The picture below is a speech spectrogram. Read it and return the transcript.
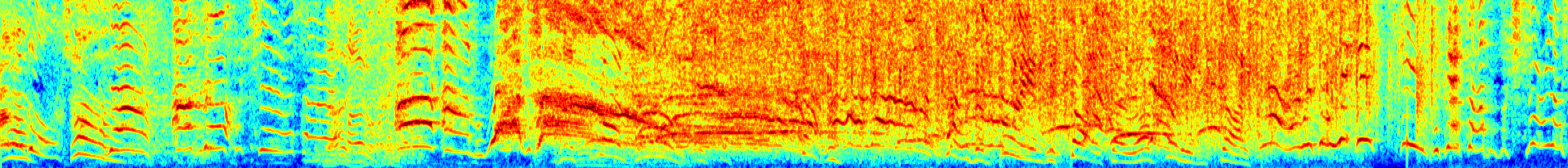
Rumbled. No, I'm not the curious orange. No. I am Rod Hull. That was a brilliant disguise, though, Rod. Brilliant disguise. No, it was a wicked scheme to dress up as a curious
